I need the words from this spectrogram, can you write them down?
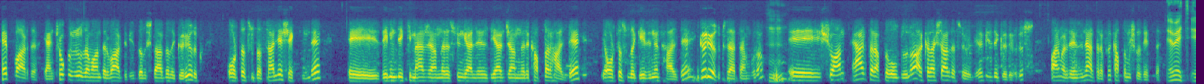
hep vardı. Yani çok uzun zamandır vardı. Biz dalışlarda da görüyorduk. Orta suda salya şeklinde e, zemindeki mercanları, süngerleri, diğer canlıları kaplar halde orta suda gezinir halde görüyorduk zaten bunu. Hı hı. E, şu an her tarafta olduğunu arkadaşlar da söylüyor. Biz de görüyoruz. Marmara Denizi'nin her tarafını kaplamış vaziyette. Evet e,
